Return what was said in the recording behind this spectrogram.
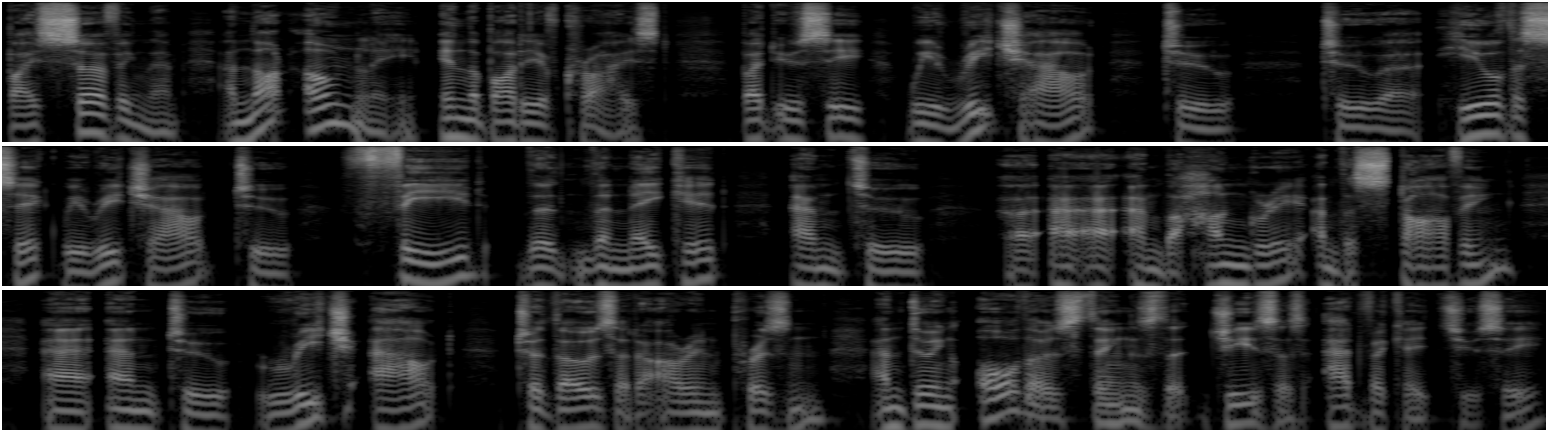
by serving them. And not only in the body of Christ, but you see, we reach out to to uh, heal the sick. We reach out to feed the the naked and to uh, and the hungry and the starving, and, and to reach out to those that are in prison, and doing all those things that Jesus advocates. You see,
